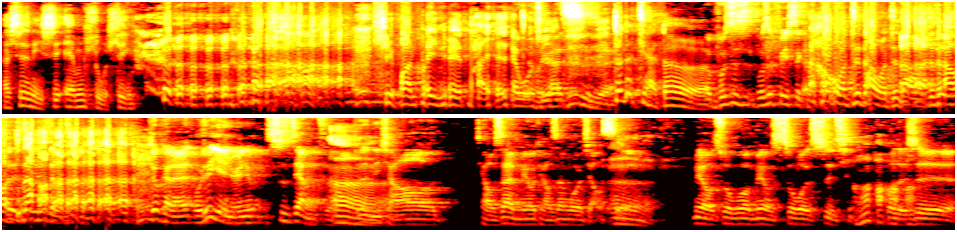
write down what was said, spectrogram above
还是你是 M 属性，喜欢被虐待？哎、我觉得 是哎、真的假的？呃，？不是不是 physical，我知道，我知道，我知道，我知道。就可能我觉得演员是这样子，嗯。就是你想要挑战没有挑战过的角色，嗯。没有做过没有做过的事情，或者是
